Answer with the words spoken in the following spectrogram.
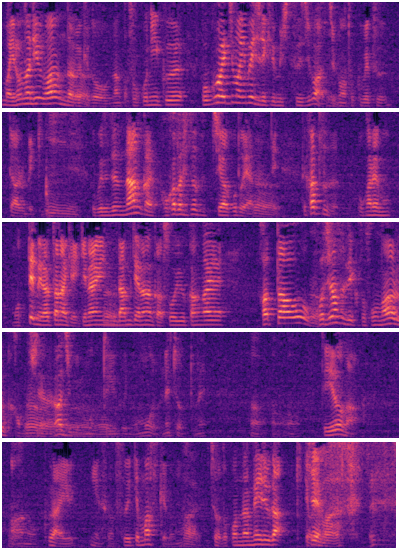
まあ、いろんな理由があるんだろうけど、なんかそこに行く僕が一番イメージできる道筋は自分は特別であるべき、うん。特別でなんか他の人と違うことをやって、うん。でかつお金持って目立たなきゃいけないんだうんみたいななんかそういう考え方をこじらせていくとそうなるかもしれないな、うん。自分もっていうふうに思うよねちょっとね、うんうんうん、っていうようなうん。あの暗いニュースが続いてますけども、はい。ちょうどこんなメールが来ておりまます。す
